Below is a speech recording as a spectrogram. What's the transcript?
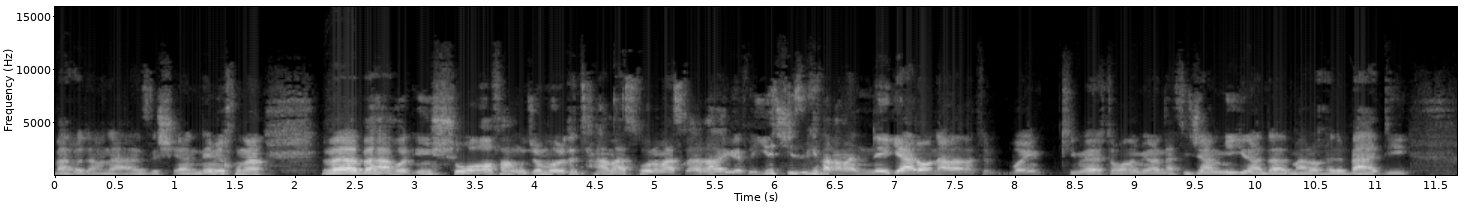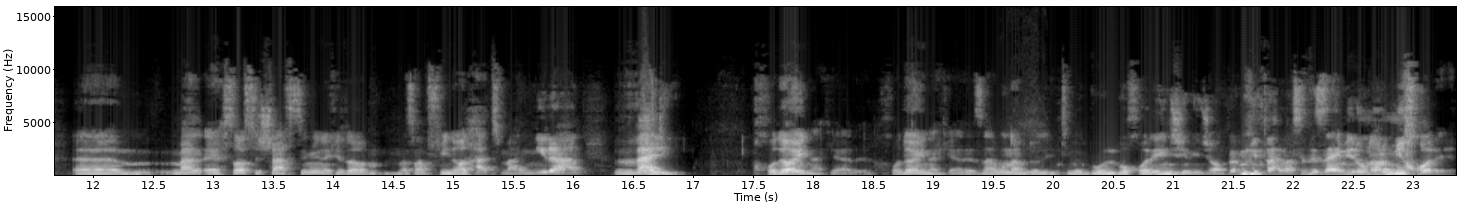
برادران ارزشیان نمی‌خونن. و به هر حال این شعاف هم اونجا مورد تمسخر و مسخره قرار گرفته. یه چیزی که فقط من نگرانم البته با این تیم احتمالا میان نتیجه می‌گیرن در مراحل بعدی من احساس شخصی اینه که تا مثلا فینال حتما میرن. ولی خدایی نکرده خدایی نکرده. زبونم داد این تیم گل بخوره این جیمی جامپر می‌فهمه وسط زمین میره اونا رو می‌خوره.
